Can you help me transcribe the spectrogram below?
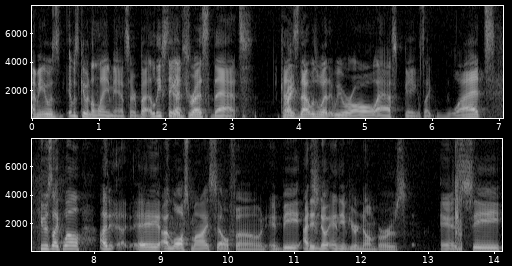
I mean, it was it was given a lame answer, but at least they Yes. addressed that because Right. that was what we were all asking. It's like, what? He was like, "Well, I, a I lost my cell phone, and b I didn't know any of your numbers, and c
